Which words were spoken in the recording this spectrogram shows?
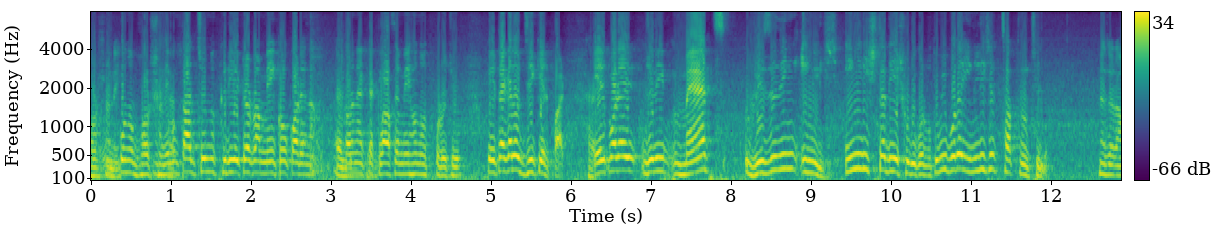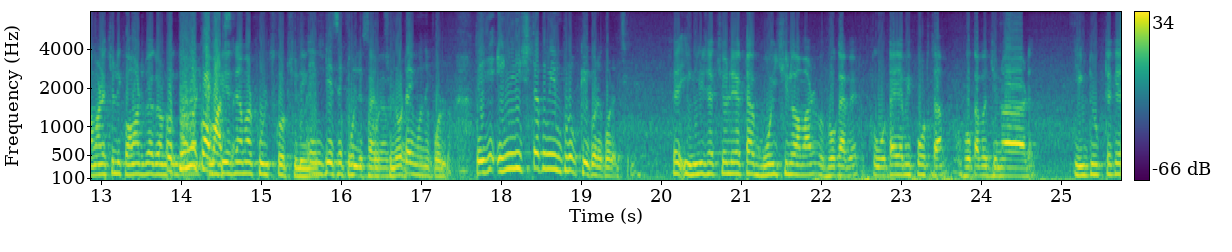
ভরসা নেই। কোনো ভরসা নেই এবং তার জন্য ক্রিয়েটররা মেকও করে না। কারণ একটা ক্লাসে মেহনত প্রচুর। তো এটা গেল জিকের পার্ট হ্যাঁ। এরপরে যদি ম্যাথস রিজনিং ইংলিশ ইংলিশটা দিয়ে শুরু করব। তুমি বোধহয় ইংলিশের ছাত্র ছিল। না স্যার আমার অ্যাকচুয়ালি কমার্স ব্যাকগ্রাউন্ড কিন্তু তুমি। MTS আমার ফুল স্কোর ছিল এমটিএসে ফুল স্কোর ছিল ওটাই মনে পড়ল। তো এই যে ইংলিশটা তুমি ইমপ্রুভ কি করে করেছিলে? স্যার ইংলিশ অ্যাকচুয়ালি একটা বই ছিল আমার ভোকাবের তো ওটাই আমি পড়তাম ভোকাবের জন্য। আর ইউটিউব থেকে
